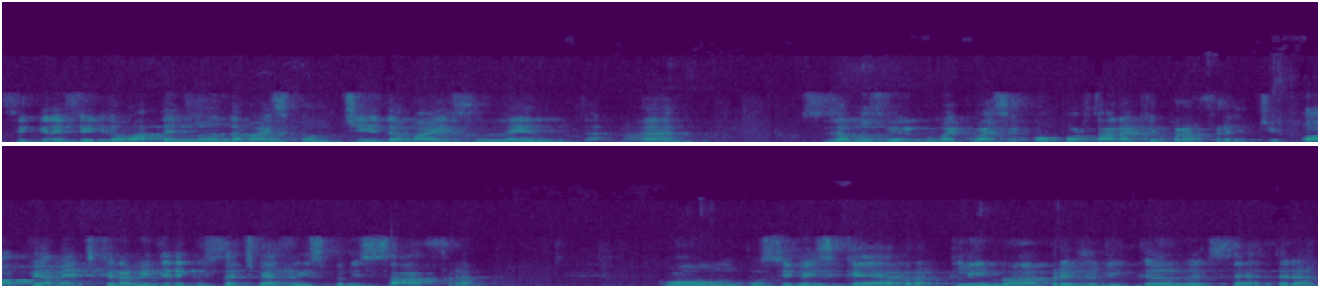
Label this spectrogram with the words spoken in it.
significa uma demanda mais contida, mais lenta, não é? Precisamos ver como é que vai se comportar aqui para frente. Obviamente que na medida que você tiver risco de safra, com possíveis quebras, clima prejudicando, etc.,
